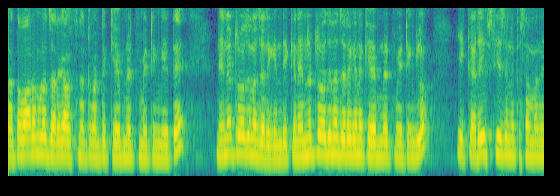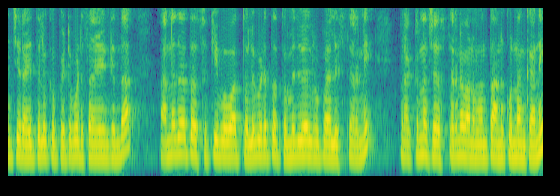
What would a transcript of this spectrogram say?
గత వారంలో జరగాల్సినటువంటి కేబినెట్ మీటింగ్ అయితే నిన్నటి రోజున జరిగింది. ఇక నిన్నటి రోజున జరిగిన కేబినెట్ మీటింగ్లో ఈ ఖరీఫ్ సీజన్కు సంబంధించి రైతులకు పెట్టుబడి సాయం కింద అన్నదాత సుఖీభవ తొలి విడత తొమ్మిది వేల రూపాయలు ఇస్తారని ప్రకటన చేస్తారని మనమంతా అనుకున్నాం కానీ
